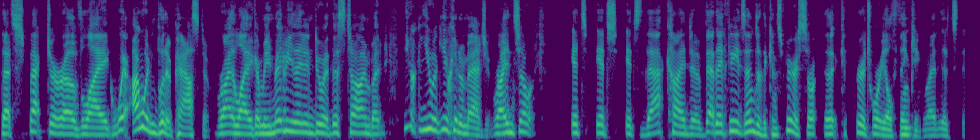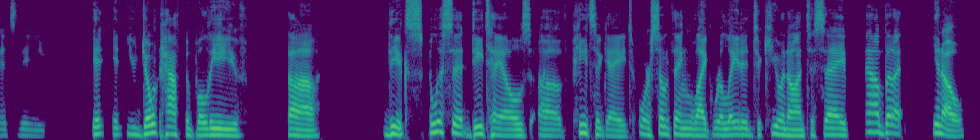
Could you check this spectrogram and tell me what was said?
that specter of like, where I wouldn't put it past them, right? Like, I mean, maybe they didn't do it this time, but you you you can imagine, right? And so it's it's it's that kind of that it feeds into the conspiracy the conspiratorial thinking, right? It's it's the it, it you don't have to believe uh, the explicit details of Pizzagate or something like related to QAnon to say, yeah, but I, you know,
